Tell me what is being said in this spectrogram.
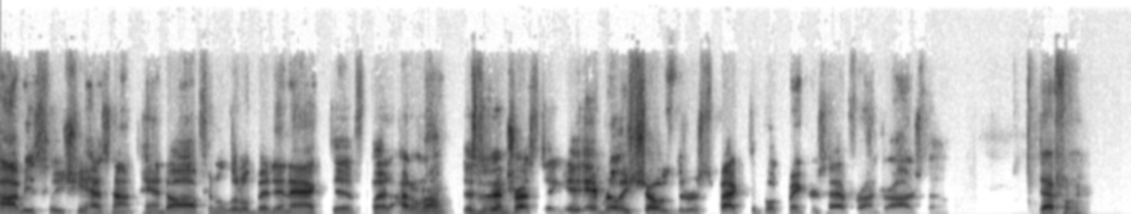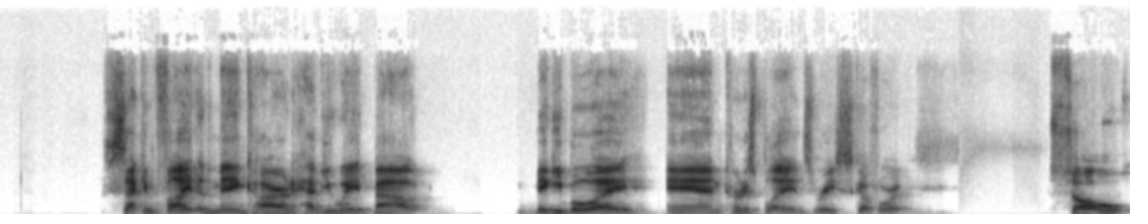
obviously she has not panned off and a little bit inactive. But I don't know. This is interesting. It, it really shows the respect the bookmakers have for Andrade, though. Definitely. Second fight of the main card, heavyweight bout, Bigi Boy and Curtis Blaydes. Reese, go for it. So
